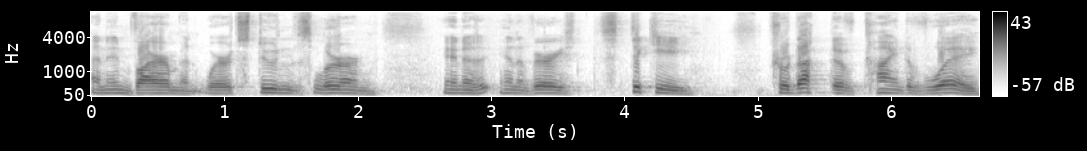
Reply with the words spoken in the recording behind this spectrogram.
an environment where students learn in a, in a very sticky, productive kind of way?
